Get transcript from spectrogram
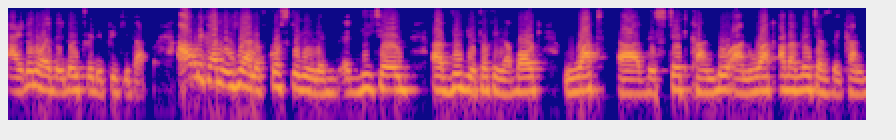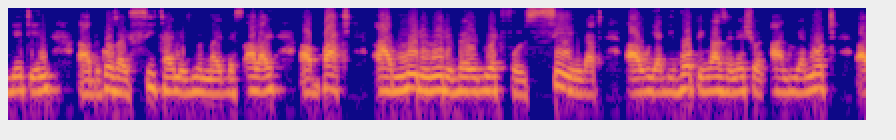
I don't know why they don't really pick it up. I'll be coming here and, of course, giving a, a detailed uh, video talking about what uh, the state can do and what other ventures they can get in uh, because I see time is not my best ally. Uh, but I'm really, really very grateful seeing that uh, we are developing as a nation and we are not uh,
